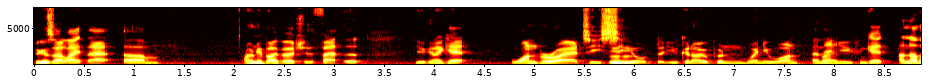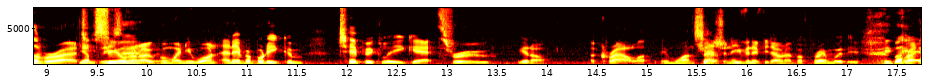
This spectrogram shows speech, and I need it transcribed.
because I like that um, only by virtue of the fact that you're going to get one variety sealed that you can open when you want, and Right. then you can get another variety Yep, sealed and open when you want, and everybody can typically get through, you know, a crowler in one session, even if you don't have a friend with you. But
